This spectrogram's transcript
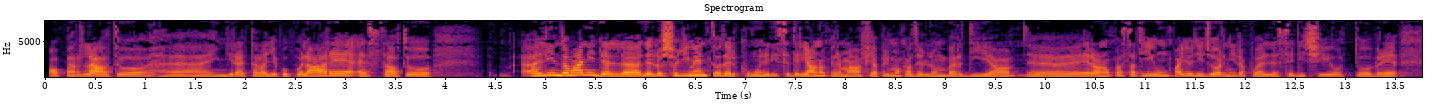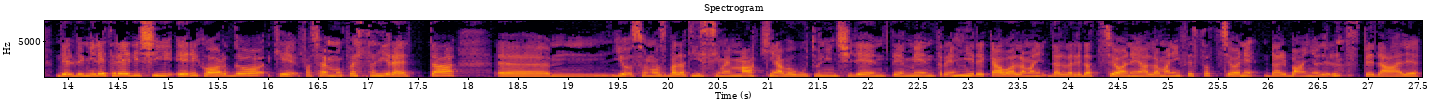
ho parlato eh, in diretta a Radio Popolare è stato All'indomani del, dello scioglimento del comune di Sedriano per mafia, primo caso in Lombardia, eh, erano passati un paio di giorni da quel 16 ottobre del 2013 e ricordo che facemmo questa diretta, eh, io sono sbadatissima in macchina, avevo avuto un incidente mentre mi recavo mani- dalla redazione alla manifestazione dal bagno dell'ospedale.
